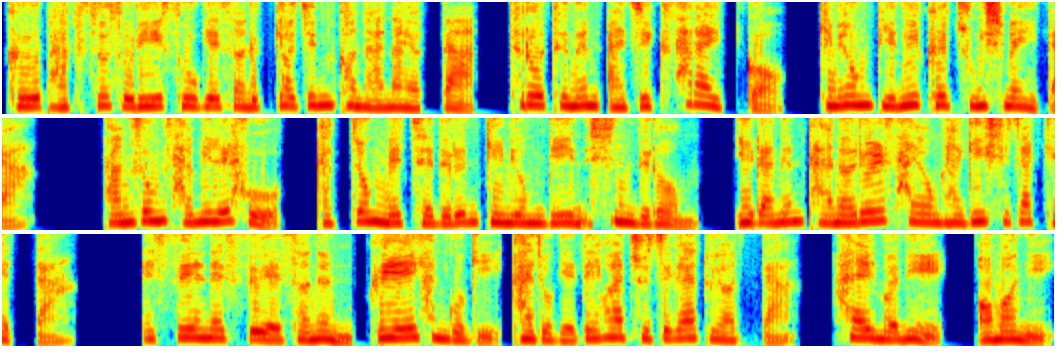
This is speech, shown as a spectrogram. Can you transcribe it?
그 박수 소리 속에서 느껴진 건 하나였다. 트로트는 아직 살아있고 김용빈이 그 중심에 있다. 방송 3일 후 각종 매체들은 김용빈 신드롬이라는 단어를 사용하기 시작했다. SNS에서는 그의 한 곡이 가족의 대화 주제가 되었다. 할머니, 어머니,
